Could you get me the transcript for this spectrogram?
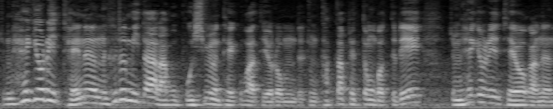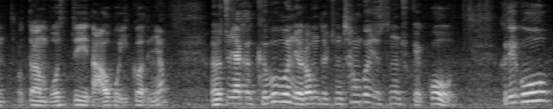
좀 해결이 되는 흐름이다라고 보시면 될 것 같아요 여러분들 좀 답답했던 것들이 좀 해결이 되어가는 어떠한 모습들이 나오고 있거든요 좀 약간 그 부분 여러분들 좀 참고해 줬으면 좋겠고 그리고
